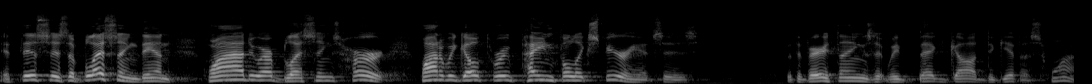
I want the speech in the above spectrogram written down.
If this is a blessing, then why do our blessings hurt? Why do we go through painful experiences with the very things that we beg God to give us? Why?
